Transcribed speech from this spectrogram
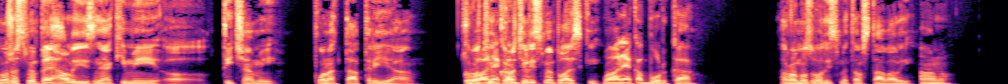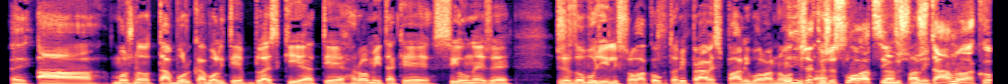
No, že sme behali s nejakými o, tyčami ponad Tatry a kroti, nejaká- krotili sme blesky. Bola nejaká búrka, Hromozvody sme tam stávali. áno. Hej. A možno tá búrka boli tie blesky a tie hromy také silné, že, že zobudili Slovakov, ktorí práve spali, bola noc. Vidíš, akože Slováci už, už dávno ako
